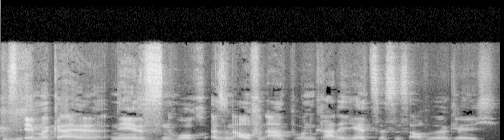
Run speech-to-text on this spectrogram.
das ist immer geil. Nee, das ist ein Hoch, also ein Auf und Ab. Und gerade jetzt ist es auch wirklich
